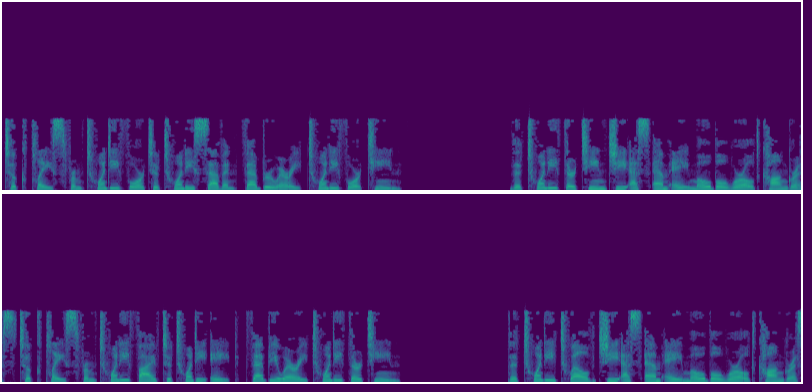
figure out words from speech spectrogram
took place from 24 to 27 February 2014. The 2013 GSMA Mobile World Congress took place from 25 to 28 February 2013. The 2012 GSMA Mobile World Congress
